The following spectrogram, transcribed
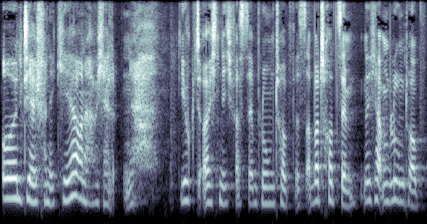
Und die habe ich von Ikea und habe ich halt ja, juckt euch nicht, was der Blumentopf ist. Aber trotzdem, ich habe einen Blumentopf.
